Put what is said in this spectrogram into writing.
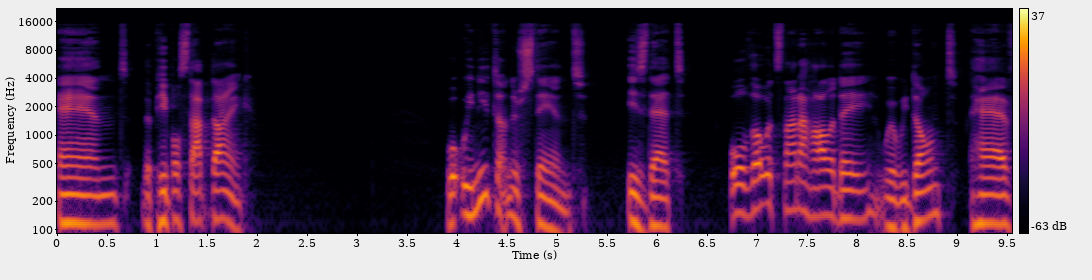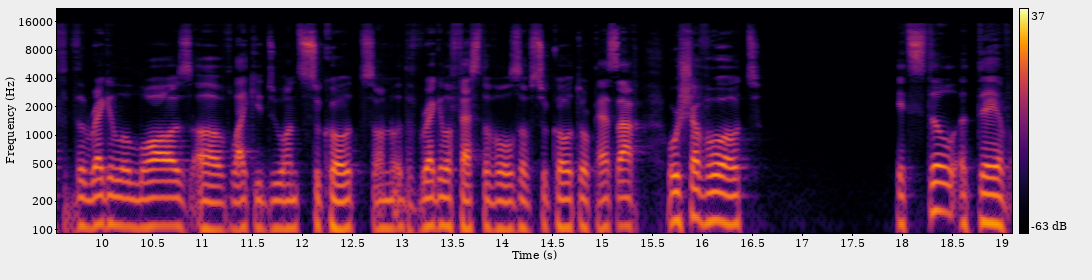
And the people stopped dying. What we need to understand is that although it's not a holiday where we don't have the regular laws of like you do on Sukkot, on the regular festivals of Sukkot or Pesach or Shavuot, it's still a day of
